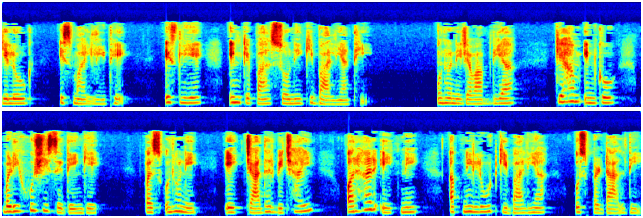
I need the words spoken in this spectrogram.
یہ لوگ اسماعیلی تھے، اس لیے ان کے پاس سونے کی بالیاں تھی انہوں نے جواب دیا کہ ہم ان کو بڑی خوشی سے دیں گے۔ بس انہوں نے ایک چادر بچھائی اور ہر ایک نے اپنی لوٹ کی بالیاں اس پر ڈال دی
